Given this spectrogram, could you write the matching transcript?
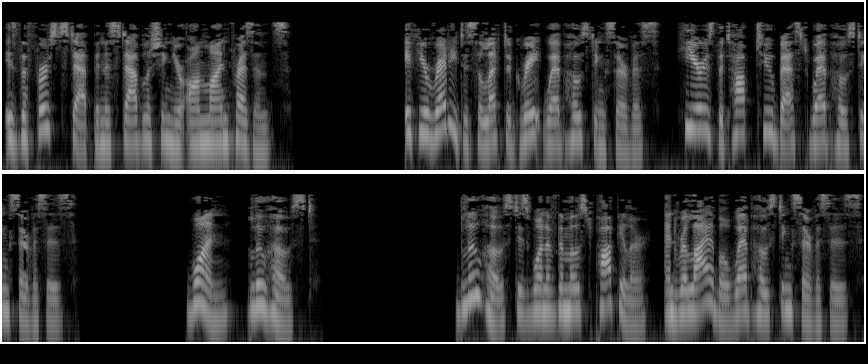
is the first step in establishing your online presence. If you're ready to select a great web hosting service, here is the top 2 best web hosting services. 1. Bluehost. Bluehost is one of the most popular and reliable web hosting services.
